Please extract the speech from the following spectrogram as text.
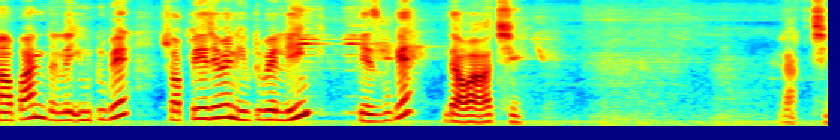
না পান, তাহলে ইউটিউবে সব পেয়ে যাবেন। ইউটিউবের লিঙ্ক ফেসবুকে দেওয়া আছে। রাখছি।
